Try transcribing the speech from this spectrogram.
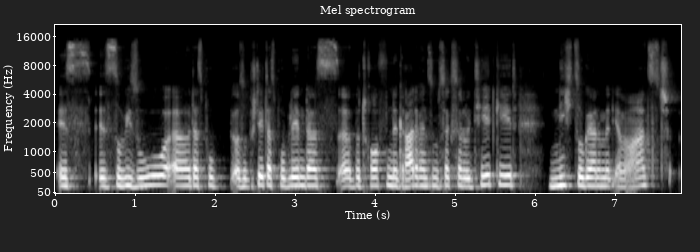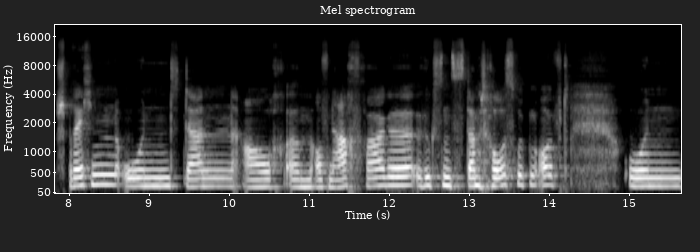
ist, ist sowieso äh, das, also besteht das Problem, dass äh, Betroffene, gerade wenn es um Sexualität geht, nicht so gerne mit ihrem Arzt sprechen und dann auch ähm, auf Nachfrage höchstens damit rausrücken oft. Und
